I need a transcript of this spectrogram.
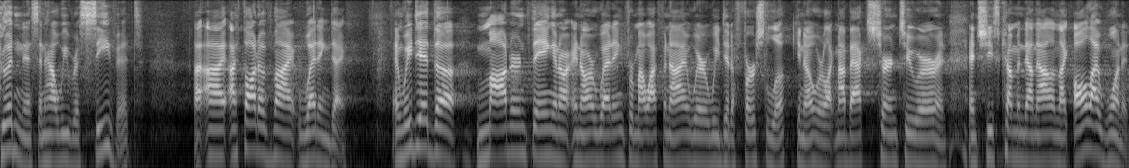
goodness and how we receive it, I, I thought of my wedding day. And we did the modern thing in our, in our wedding for my wife and I, where we did a first look, you know, where like my back's turned to her and, and she's coming down the aisle. And like all I wanted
